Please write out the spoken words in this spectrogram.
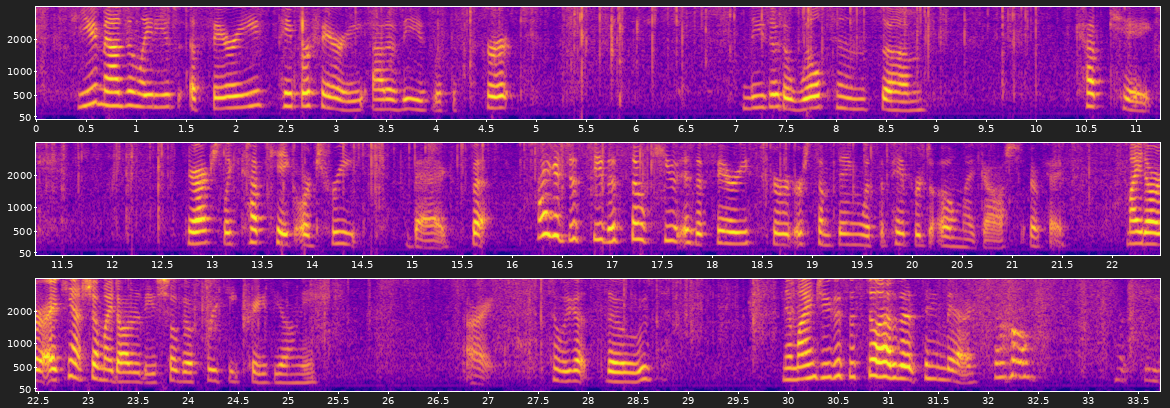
Can you imagine, ladies, a fairy, paper fairy out of these with the skirt? These are the Wilton's um, cupcake. They're actually cupcake or treat bags, but I could just see this so cute as a fairy skirt or something with the paper. Oh my gosh. Okay. My daughter, I can't show my daughter these. She'll go freaky crazy on me. Alright. So we got those. Now mind you, this is still out of that same bag. So, let's see.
